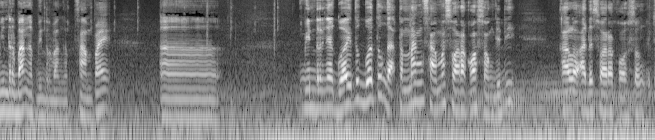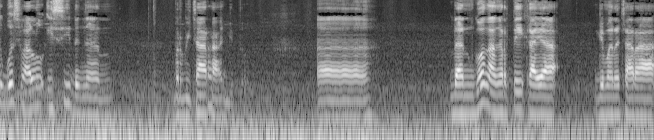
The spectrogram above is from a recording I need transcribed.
minder banget minder banget. Sampai uh, mindernya gue itu gue tuh nggak tenang sama suara kosong. Jadi kalau ada suara kosong itu gue selalu isi dengan berbicara gitu. Uh, dan gue nggak ngerti kayak gimana cara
